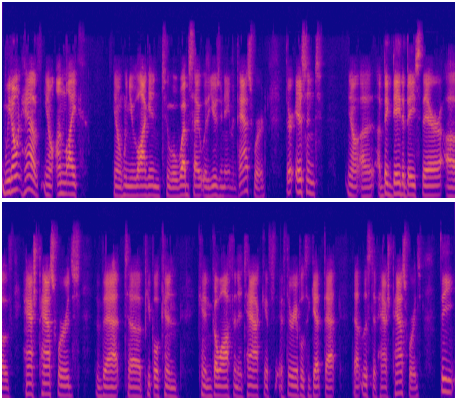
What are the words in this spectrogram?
we don't have, you know, unlike, you know, when you log into a website with a username and password, there isn't, you know, a, a big database there of hashed passwords that uh, people can can go off and attack if, if they're able to get that, that list of hashed passwords. The,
